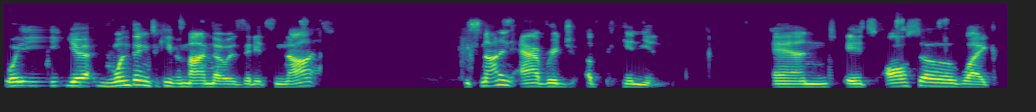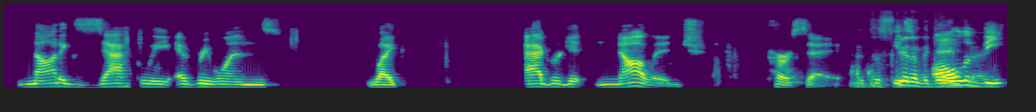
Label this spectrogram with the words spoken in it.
Well, yeah. One thing to keep in mind though is that it's not it's not an average opinion, and it's also like not exactly everyone's like aggregate knowledge per se. It's a skin it's in the game. All thing. of the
